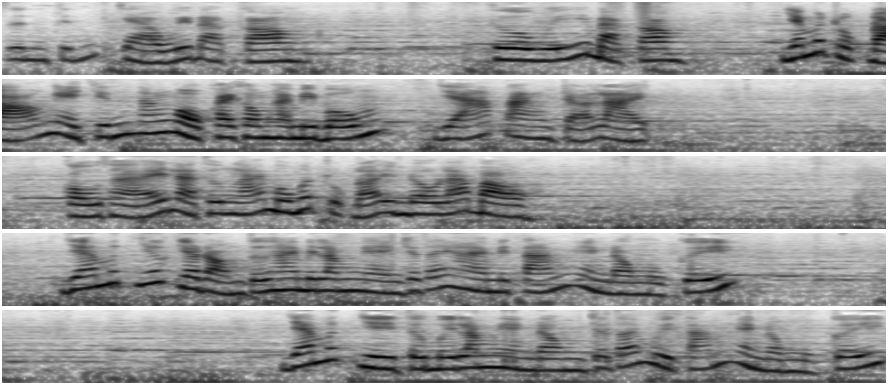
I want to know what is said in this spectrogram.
Xin kính chào quý bà con. Thưa quý bà con, Giá mít ruột đỏ ngày 9 tháng 1 2024 Giá tăng trở lại. Cụ thể là thương lái mua mít ruột đỏ Indo lá bầu. Giá mít nhất dao động từ 25.000 cho tới 28.000 đồng một ký. Giá mít gì từ 15.000 đồng cho tới 18.000 đồng một ký.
